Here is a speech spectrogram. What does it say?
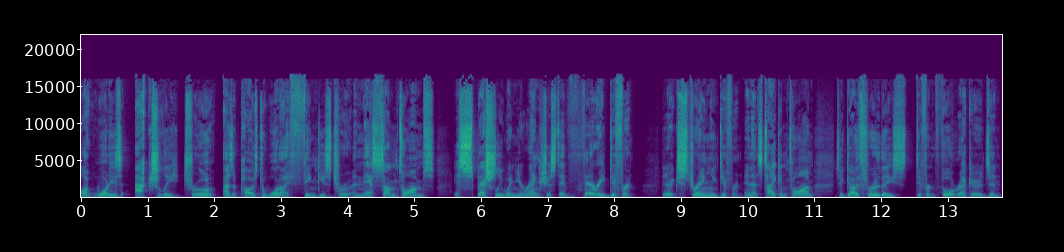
like what is actually true as opposed to what I think is true. And they're sometimes, especially when you're anxious, they're very different. They're extremely different. And it's taken time to go through these different thought records and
